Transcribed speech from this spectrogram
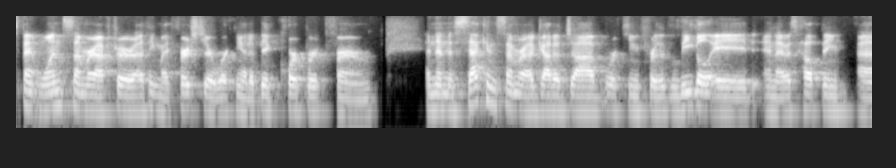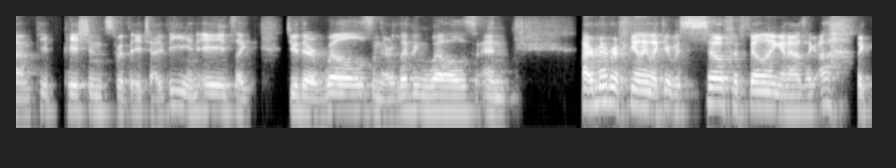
spent one summer after I think my first year working at a big corporate firm. And then the second summer, I got a job working for legal aid, and I was helping um, p- patients with HIV and AIDS like do their wills and their living wills. And I remember feeling like it was so fulfilling, and I was like, oh, like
